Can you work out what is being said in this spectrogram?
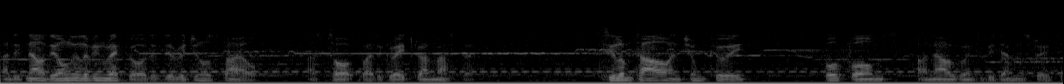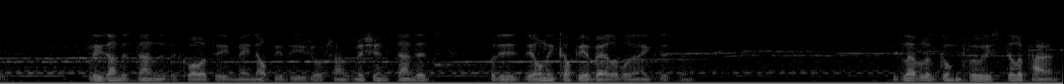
and is now the only living record of the original style as taught by the great Grandmaster. Siu Lim Tao and Chum Kiu, both forms are now going to be demonstrated. Please understand that the quality may not be of the usual transmission standards, but it is the only copy available in existence. His level of Kung Fu is still apparent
